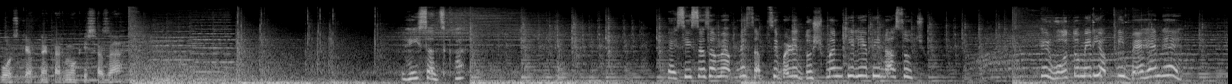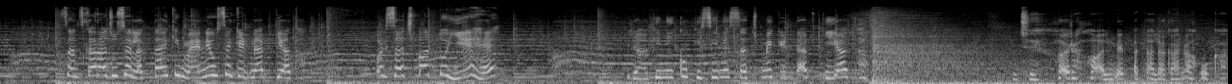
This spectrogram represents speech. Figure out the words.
वो उसके अपने कर्मों की सजा है। नहीं संस्कार। ऐसी सजा मैं अपने सबसे बड़े दुश्मन के लिए भी ना सोचूं। फिर वो तो मेरी अपनी बहन है। संस्कार आज उसे लगता है कि मैंने उसे किडनैप किया था। और सच बात तो ये है कि रागिनी को किसी ने सच में किडनैप किया था। मुझे हर हाल में पता लगाना होगा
